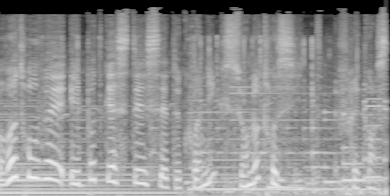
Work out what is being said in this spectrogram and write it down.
Retrouvez et podcastez cette chronique sur notre site fréquence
